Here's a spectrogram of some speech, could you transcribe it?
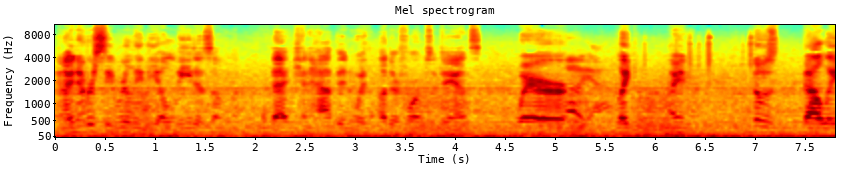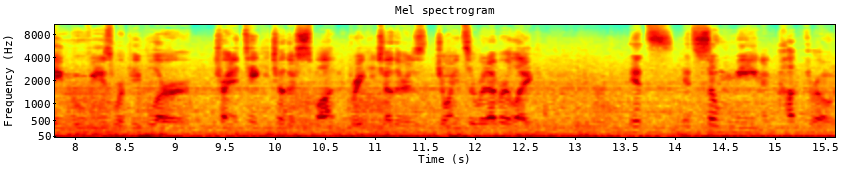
And I never see really the elitism that can happen with other forms of dance where Oh, yeah. like I mean those ballet movies where people are trying to take each other's spot and break each other's joints or whatever. Like, it's it's so mean and cutthroat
